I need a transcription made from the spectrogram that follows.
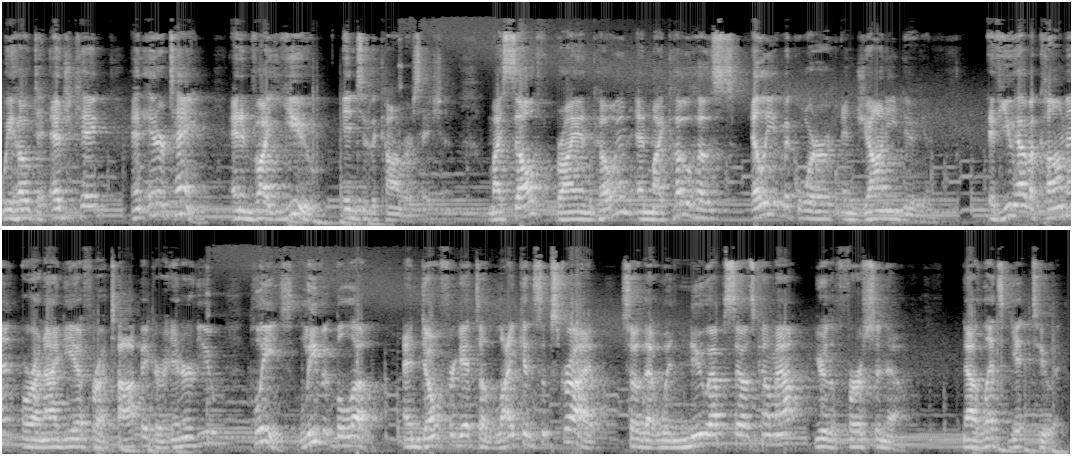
We hope to educate and entertain and invite you into the conversation. Myself, Brian Cohen, and my co hosts, Elliot McWhorter and Johnny Dugan. If you have a comment or an idea for a topic or interview, please leave it below. And don't forget to like and subscribe so that when new episodes come out, you're the first to know. Now let's get to it.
